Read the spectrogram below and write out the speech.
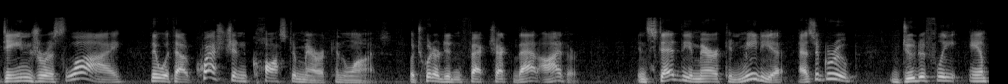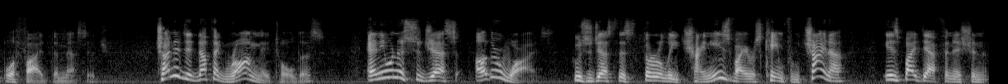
dangerous lie that without question cost American lives. But Twitter didn't fact check that either. Instead, the American media, as a group, dutifully amplified the message. China did nothing wrong, they told us. Anyone who suggests otherwise, who suggests this thoroughly Chinese virus came from China, is by definition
